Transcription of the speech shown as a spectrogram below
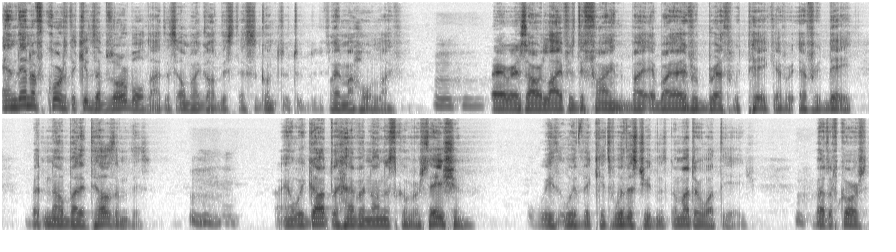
and then of course the kids absorb all that. It's oh my god, this test is going to, to define my whole life. Mhm. Whereas our life is defined by by every breath we take every every day, but nobody tells them this. Mhm. And we got to have an honest conversation with with the kids, with the students, no matter what the age. But of course,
